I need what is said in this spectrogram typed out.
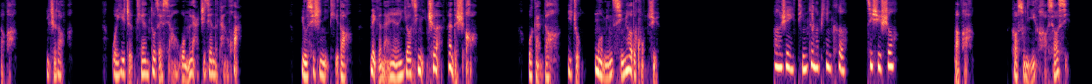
老婆，你知道吗？我一整天都在想我们俩之间的谈话，尤其是你提到。”那个男人邀请你吃晚饭的时候，我感到一种莫名其妙的恐惧。鲍瑞停顿了片刻，继续说：“老婆，告诉你一个好消息，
